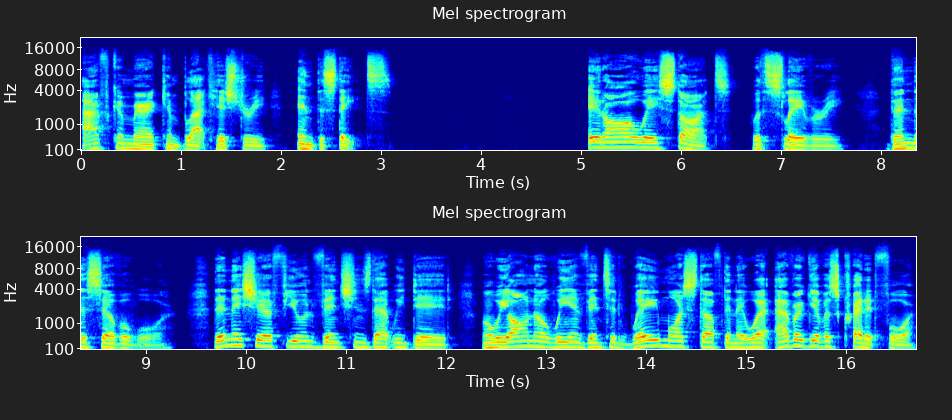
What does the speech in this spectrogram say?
African American black history in the States. It always starts with slavery, then the Civil War. Then they share a few inventions that we did when we all know we invented way more stuff than they will ever give us credit for.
